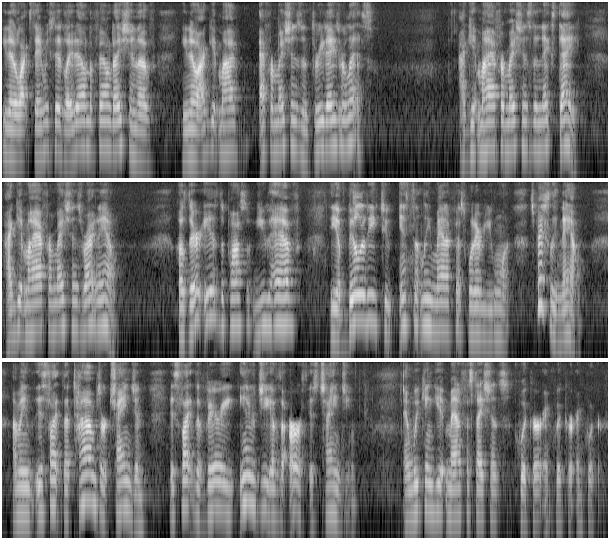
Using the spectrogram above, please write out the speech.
you know, like Sammy said, lay down the foundation of, you know, I get my affirmations in three days or less. I get my affirmations the next day. I get my affirmations right now. Because there is the possible, you have the ability to instantly manifest whatever you want, especially now. I mean, it's like the times are changing. It's like the very energy of the earth is changing. And we can get manifestations quicker and quicker and quicker.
